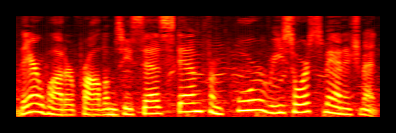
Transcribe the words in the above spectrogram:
Their water problems, he says, stem from poor resource management.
